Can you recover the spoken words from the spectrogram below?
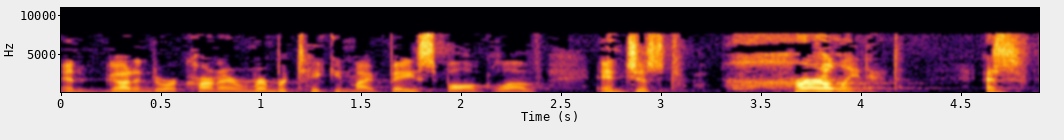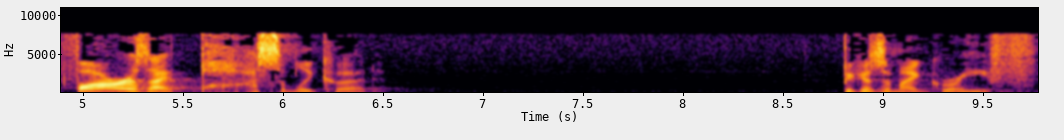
and got into our car. And I remember taking my baseball glove and just hurling it as far as I possibly could because of my grief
